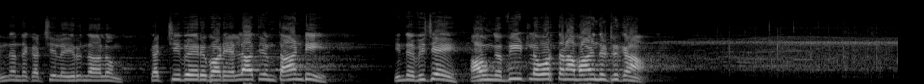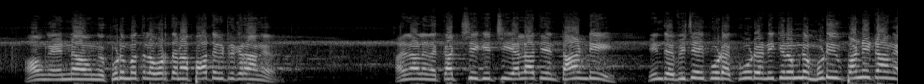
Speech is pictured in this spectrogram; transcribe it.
எந்தெந்த கட்சியில் இருந்தாலும் கட்சி வேறுபாடு எல்லாத்தையும் தாண்டி இந்த விஜய் அவங்க வீட்டில் ஒருத்தனா வாழ்ந்துட்டு இருக்கிறான் அவங்க என்ன அவங்க குடும்பத்தில் ஒருத்தனா பார்த்துக்கிட்டு இருக்கிறாங்க. அதனால இந்த கட்சி கிச்சி எல்லாத்தையும் தாண்டி இந்த விஜய் கூட கூட நிக்கணும்னு முடிவு பண்ணிட்டாங்க.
